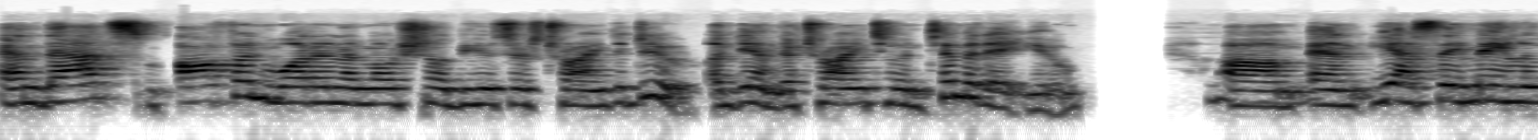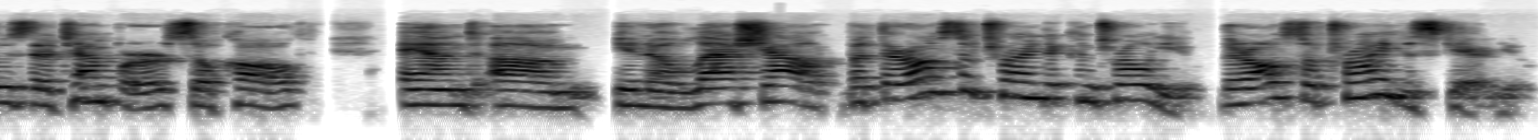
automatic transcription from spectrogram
And that's often what an emotional abuser is trying to do. Again, they're trying to intimidate you. Um, mm-hmm. and yes, they may lose their temper, so called, and um, you know lash out, but they're also trying to control you. They're also trying to scare you.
